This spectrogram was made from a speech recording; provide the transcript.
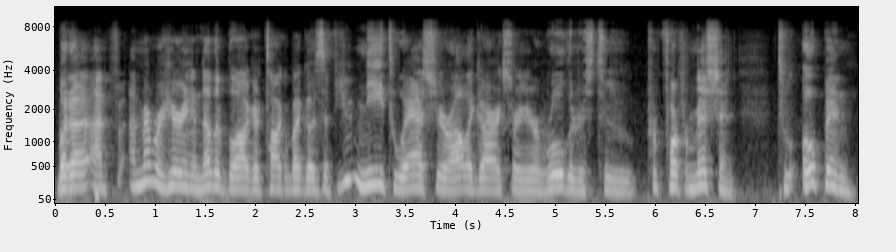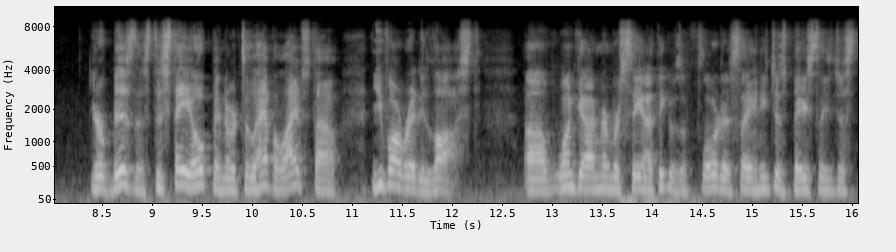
But uh, I, I remember hearing another blogger talk about goes if you need to ask your oligarchs or your rulers to for permission to open your business to stay open or to have a lifestyle, you've already lost. Uh, one guy I remember seeing, I think it was in Florida, saying he just basically just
